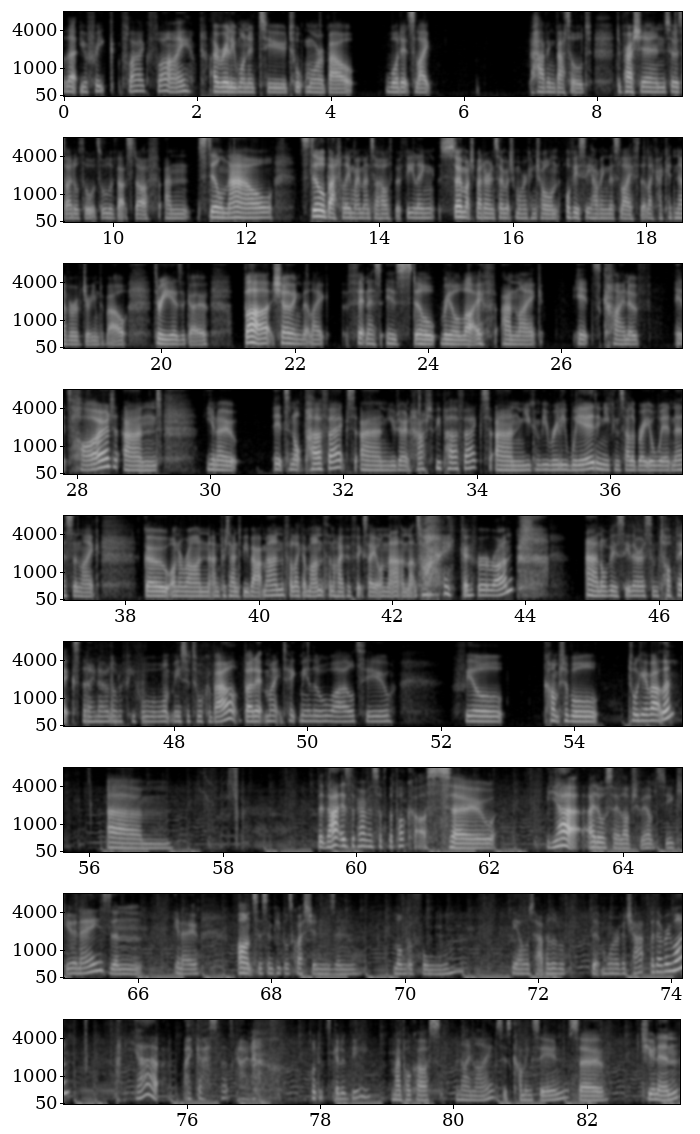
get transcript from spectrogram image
let your freak flag fly. I really wanted to talk more about what it's like having battled depression, suicidal thoughts, all of that stuff, and still now, still battling my mental health, but feeling so much better and so much more in control. And obviously having this life that like I could never have dreamed about three years ago, but showing that like fitness is still real life and like it's kind of it's hard and you know it's not perfect and you don't have to be perfect and you can be really weird and you can celebrate your weirdness and like go on a run and pretend to be Batman for like a month and hyperfixate on that. And that's why I go for a run. And obviously, there are some topics that I know a lot of people will want me to talk about, but it might take me a little while to feel comfortable talking about them. Um, but that is the premise of the podcast. So, yeah, I'd also love to be able to do Q and A's and you know answer some people's questions in longer form. Be able to have a little bit more of a chat with everyone. And yeah, I guess that's kind of what it's gonna be. My podcast Nine Lives is coming soon, so tune in.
